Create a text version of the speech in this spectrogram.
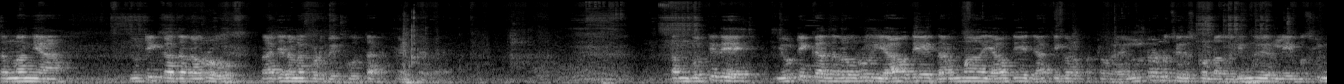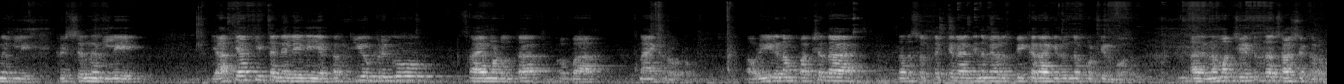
ಸನ್ಮಾನ್ಯ ಯು ಟಿ ಖಾದರ್ ಅವರು ರಾಜೀನಾಮೆ ಕೊಡಬೇಕು ಅಂತ ಹೇಳ್ತಾ ತಮ್ಗೆ ಗೊತ್ತಿದೆ ಯು ಟಿ ಖಾದರ್ ಯಾವುದೇ ಧರ್ಮ, ಯಾವುದೇ ಜಾತಿಗಳ ಪಟ್ಟವರು ಎಲ್ಲರನ್ನೂ ಸೇರಿಸ್ಕೊಂಡು ಅದು ಹಿಂದೂ ಇರಲಿ, ಮುಸ್ಲಿಂ ಇರಲಿ, ಕ್ರಿಶ್ಚಿಯನ್ ಇರಲಿ, ಜಾತ್ಯಾತೀತ ನೆಲೆಯಲ್ಲಿ ಪ್ರತಿಯೊಬ್ಬರಿಗೂ ಸಹಾಯ ಮಾಡುವಂಥ ಒಬ್ಬ ನಾಯಕರವರು. ಅವರು ಈಗ ನಮ್ಮ ಪಕ್ಷದ ಸದಸ್ಯತ್ವಕ್ಕೆ ರಾಜೀನಾಮೆ ಅವರು ಸ್ಪೀಕರ್ ಆಗಿರೋದ್ರಿಂದ ಕೊಟ್ಟಿರ್ಬೋದು. ಆದರೆ ನಮ್ಮ ಕ್ಷೇತ್ರದ ಶಾಸಕರು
